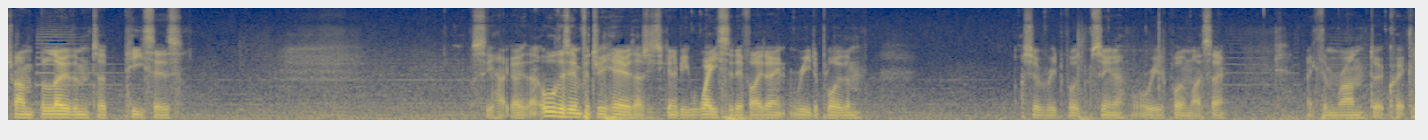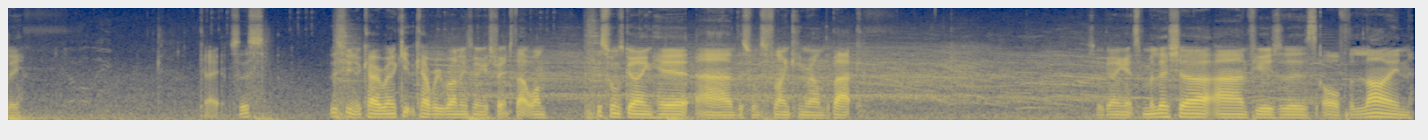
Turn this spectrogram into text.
Try and blow them to pieces. See how it goes. And all this infantry here is actually going to be wasted if I don't redeploy them. I should have redeployed them sooner, or redeploy them like so. Make them run, do it quickly. Okay, so this this unit of cavalry, we're going to keep the cavalry running, it's going to go straight into that one. This one's going here, and this one's flanking around the back. So we're going against militia and fusiliers of the line.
